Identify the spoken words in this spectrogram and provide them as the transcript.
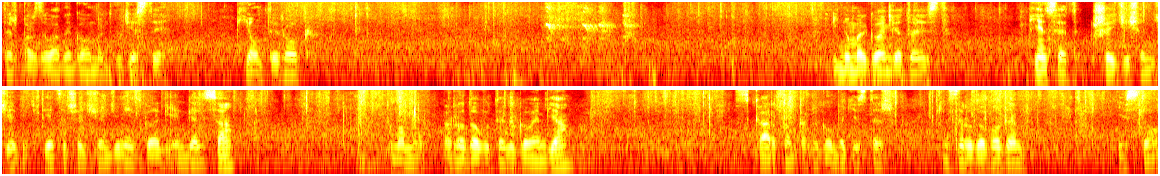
Też bardzo ładny gołąbek, 25 rok. I numer gołębia to jest 569. 569 z gołębi Engelsa. Tu mamy rodowód tego gołębia z kartą, także gołąbek jest też z rodowodem. Jest to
